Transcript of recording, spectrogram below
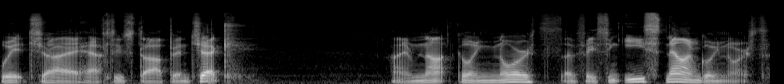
Which I have to stop and check. I'm not going north. I'm facing east. Now I'm going north.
